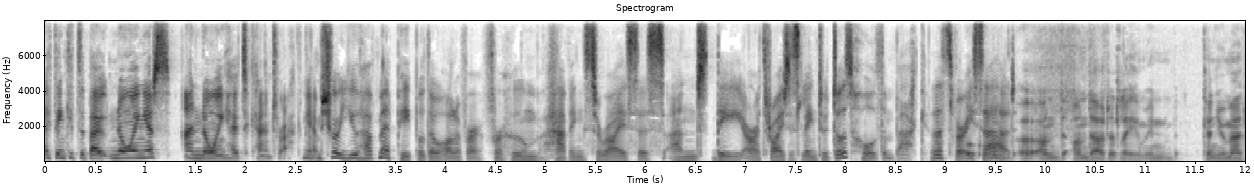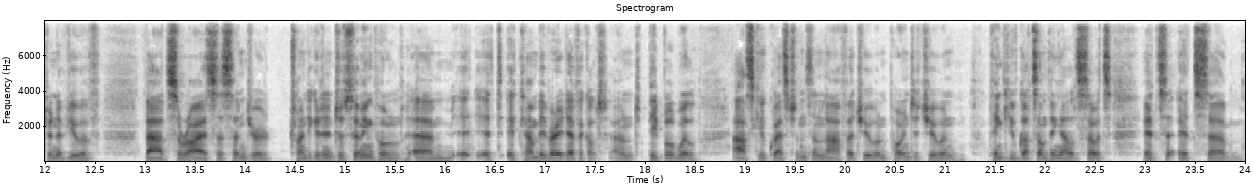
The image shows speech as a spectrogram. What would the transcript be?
I think it's about knowing it and knowing how to counteract. Yeah, I'm sure you have met people, though, Oliver, for whom having psoriasis and the arthritis linked to it does hold them back. That's very sad. Uh, und- undoubtedly. I mean, can you imagine if you have bad psoriasis and you're trying to get into a swimming pool? Um, it, it, it can be very difficult, and people will ask you questions and laugh at you and point at you and think you've got something else. So it's it's it's um,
